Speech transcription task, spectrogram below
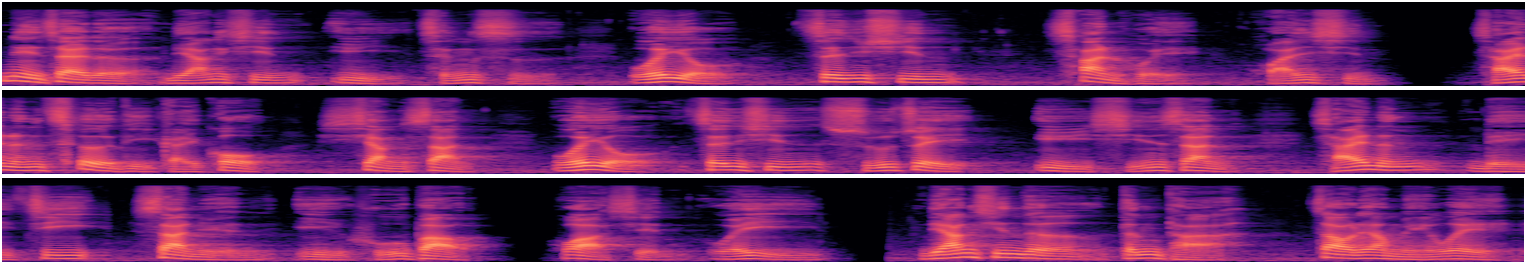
内在的良心与诚实。唯有真心忏悔反省，才能彻底改过向善；唯有真心赎罪与行善。才能累积善缘与福报，化险为夷。良心的灯塔照亮每位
